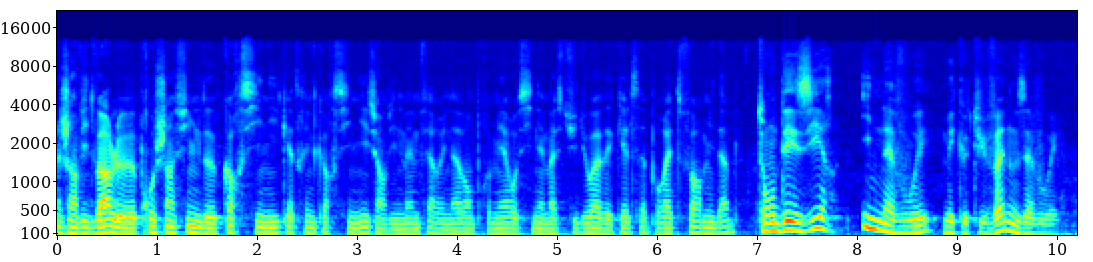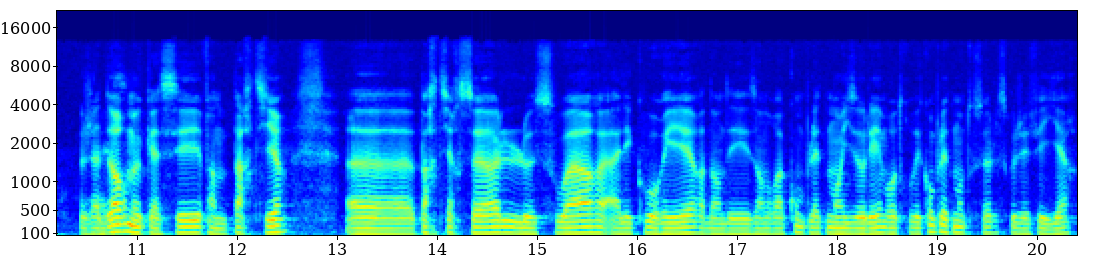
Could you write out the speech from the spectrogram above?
J'ai envie de voir le prochain film de Corsini, Catherine Corsini. J'ai envie de même faire une avant-première au cinéma studio avec elle, ça pourrait être formidable. Ton désir inavoué, mais que tu vas nous avouer J'adore me casser, enfin partir, euh, partir seul le soir, aller courir dans des endroits complètement isolés, me retrouver complètement tout seul, ce que j'ai fait hier.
